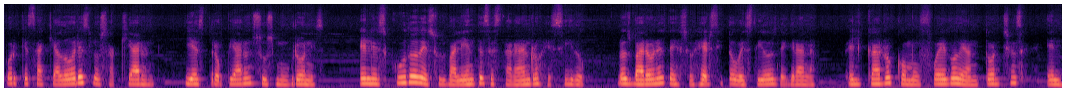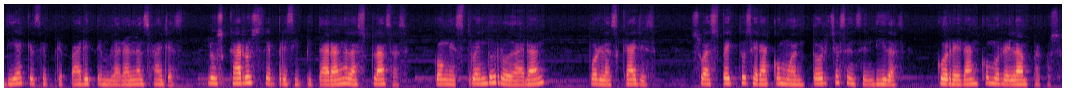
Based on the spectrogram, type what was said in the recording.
porque saqueadores los saquearon y estropearon sus mugrones. El escudo de sus valientes estará enrojecido, los varones de su ejército vestidos de grana. El carro como fuego de antorchas, el día que se prepare temblarán las hayas. Los carros se precipitarán a las plazas, con estruendo rodarán por las calles. Su aspecto será como antorchas encendidas, correrán como relámpagos.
